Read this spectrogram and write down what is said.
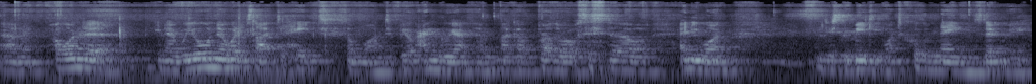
Um, I wonder, you know, we all know what it's like to hate someone, to feel angry at them, like our brother or sister or anyone. We just immediately want to call them names, don't we?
